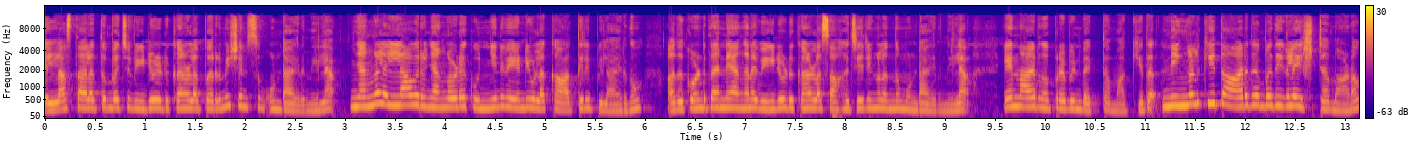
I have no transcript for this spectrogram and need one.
എല്ലാ സ്ഥലത്തും വെച്ച് വീഡിയോ എടുക്കാനുള്ള പെർമിഷൻസും ഉണ്ടായിരുന്നില്ല. ഞങ്ങൾ എല്ലാവരും ഞങ്ങളുടെ കുഞ്ഞിന് വേണ്ടിയുള്ള കാത്തിരിപ്പിലായിരുന്നു. അതുകൊണ്ട് തന്നെ അങ്ങനെ വീഡിയോ എടുക്കാനുള്ള സാഹചര്യങ്ങളൊന്നും ഉണ്ടായിരുന്നില്ല എന്നായിരുന്നു പ്രവീൺ വ്യക്തമാക്കിയത്. നിങ്ങൾക്ക് ഈ താരദമ്പതികളെ ഇഷ്ടമാണോ?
